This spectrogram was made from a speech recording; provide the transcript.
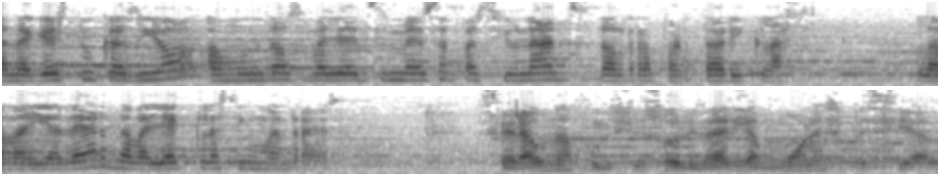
en aquesta ocasió amb un dels ballets més apassionats del repertori clàssic, la Ballader de Ballet Clàssic Manresa. Serà una funció solidària molt especial,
